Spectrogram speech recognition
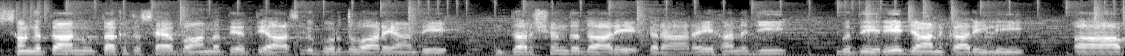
ਸੰਗਤਾਂ ਨੂੰ ਤਖਤ ਸਹਿਬਾਨ ਅਤੇ ਇਤਿਹਾਸਕ ਗੁਰਦੁਆਰਿਆਂ ਦੇ ਦਰਸ਼ਨ ਦਿਦਾਰੇ ਕਰਾ ਰਹੇ ਹਨ ਜੀ। ਵਧੇਰੇ ਜਾਣਕਾਰੀ ਲਈ ਆਪ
